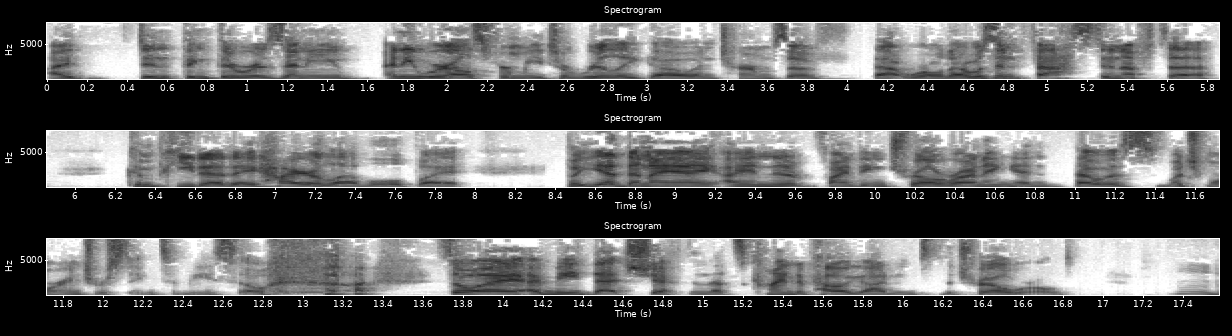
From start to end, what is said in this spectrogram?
I didn't think there was any anywhere else for me to really go in terms of that world. I wasn't fast enough to compete at a higher level, but but yeah, then I I ended up finding trail running, and that was much more interesting to me. So so I, I made that shift, and that's kind of how I got into the trail world. Hmm.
